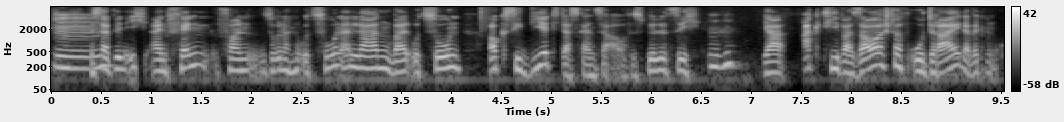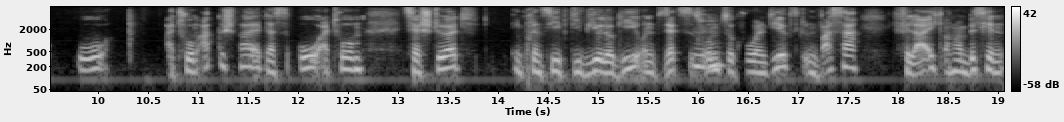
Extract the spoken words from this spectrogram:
Mhm. Deshalb bin ich ein Fan von sogenannten Ozonanlagen, weil Ozon oxidiert das Ganze auf. Es bildet sich mhm. ja aktiver Sauerstoff, O3, da wird ein O-Atom abgespalten. Das O-Atom zerstört im Prinzip die Biologie und setzt es mhm. um zu Kohlendioxid und Wasser, vielleicht auch noch ein bisschen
